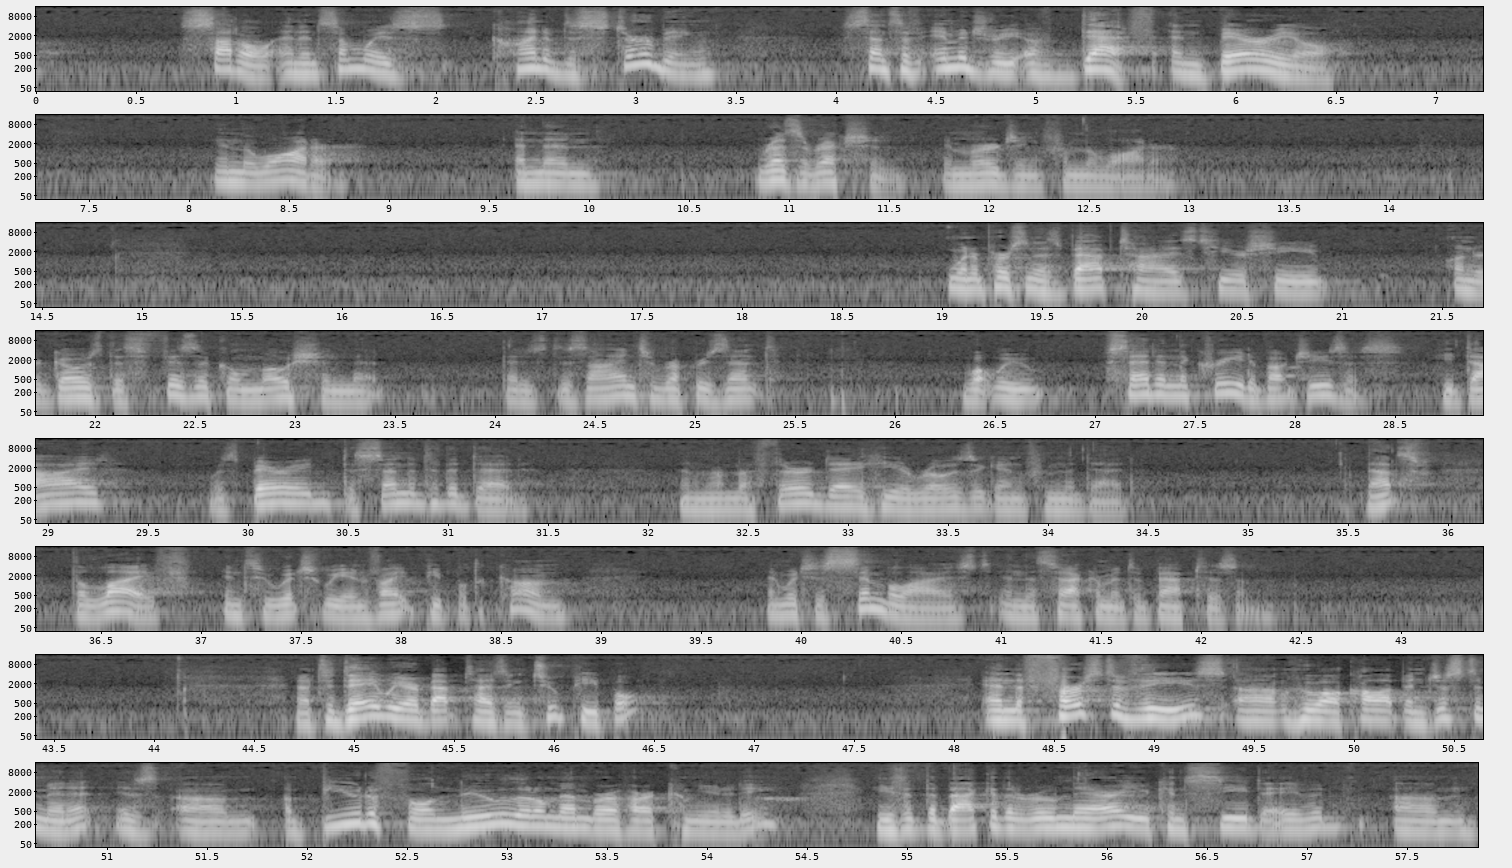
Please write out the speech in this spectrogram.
subtle and in some ways kind of disturbing sense of imagery of death and burial in the water, and then resurrection emerging from the water. When a person is baptized, he or she undergoes this physical motion that, that is designed to represent what we said in the Creed about Jesus. He died, was buried, descended to the dead, and on the third day he arose again from the dead. That's the life into which we invite people to come and which is symbolized in the sacrament of baptism. Now, today we are baptizing two people. And the first of these, um, who I'll call up in just a minute, is um, a beautiful new little member of our community. He's at the back of the room there. You can see David, um,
